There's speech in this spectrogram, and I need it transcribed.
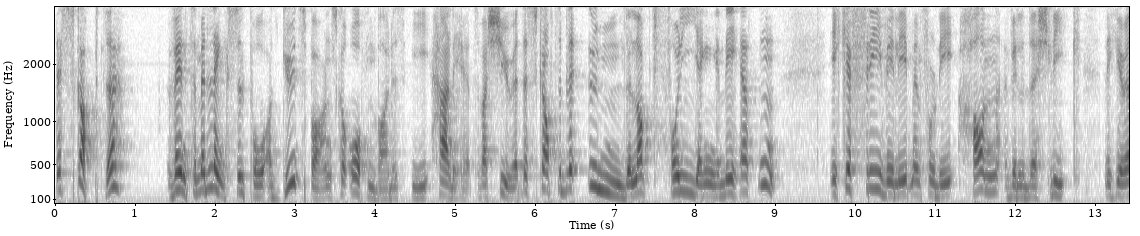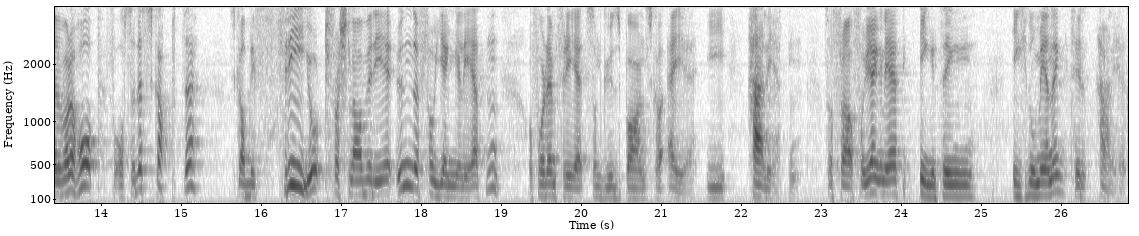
Det skapte venter med lengsel på at Guds barn skal åpenbares i herlighet. Vers 20. Det skapte ble underlagt forgjengeligheten. Ikke frivillig, men fordi han ville det slik. Likevel var det håp, for også det skapte skal bli frigjort fra slaveriet under forgjengeligheten og for den frihet som Guds barn skal eie i herligheten. Så fra forgjengeligheten ingenting, ikke noe mening, til herlighet.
